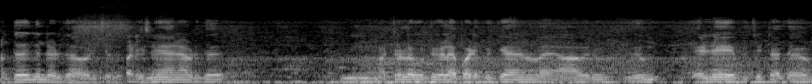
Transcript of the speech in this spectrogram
അദ്ദേഹത്തിന്റെ അടുത്താണ് പഠിച്ചത്. പിന്നെ ഞാൻ അവിടുത്തെ മറ്റുള്ള കുട്ടികളെ പഠിപ്പിക്കാനുള്ള ആ ഒരു ഇതും എന്നെ ഏൽപ്പിച്ചിട്ട് അദ്ദേഹം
